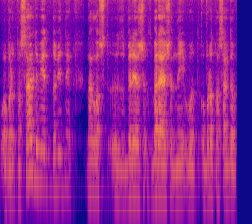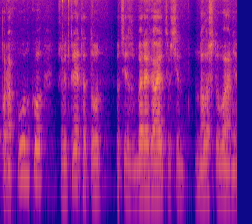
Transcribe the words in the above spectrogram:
оборотно-сальдовий довідник налашт- збереж, збережений. От, оборотно-сальдовий по рахунку. Якщо відкрити, то оці зберігаються всі налаштування.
